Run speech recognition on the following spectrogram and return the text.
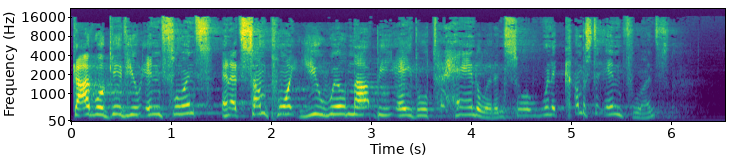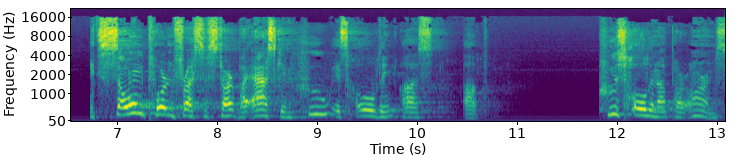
God will give you influence, and at some point, you will not be able to handle it. And so, when it comes to influence, it's so important for us to start by asking who is holding us up? Who's holding up our arms?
